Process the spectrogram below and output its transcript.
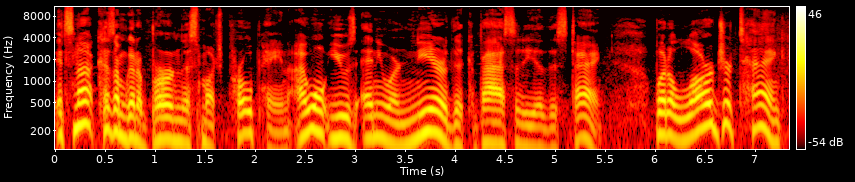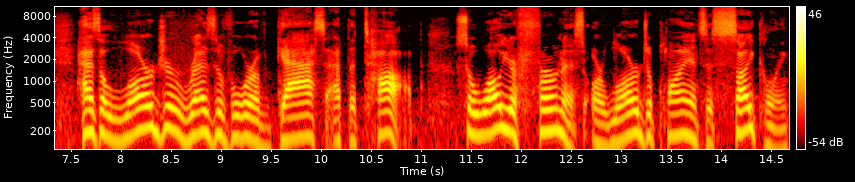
It's not because I'm gonna burn this much propane. I won't use anywhere near the capacity of this tank. But a larger tank has a larger reservoir of gas at the top. So while your furnace or large appliance is cycling,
